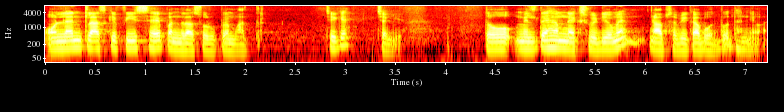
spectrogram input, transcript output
ऑनलाइन क्लास की फ़ीस है पंद्रह सौ रुपये मात्र, ठीक है? चलिए तो मिलते हैं हम नेक्स्ट वीडियो में। आप सभी का बहुत बहुत धन्यवाद।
